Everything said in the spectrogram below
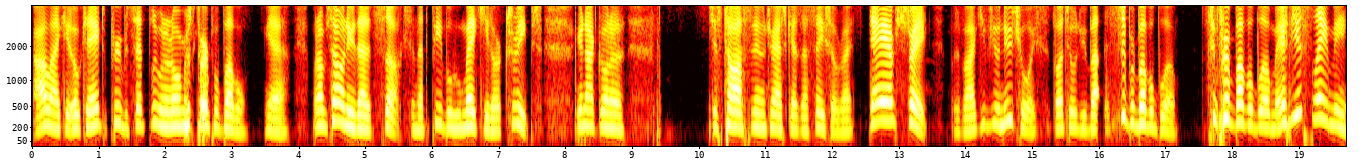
I like it, okay? To prove it, Seth blew an enormous purple bubble. Yeah, but I'm telling you that it sucks and that the people who make it are creeps. You're not gonna just toss it in the trash because I say so, right? Damn straight. But if I give you a new choice, if I told you about the super bubble blow, super bubble blow, man, you slay me.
